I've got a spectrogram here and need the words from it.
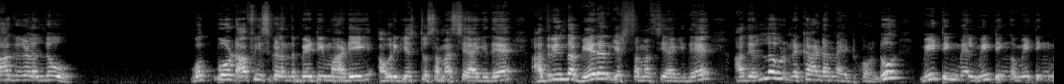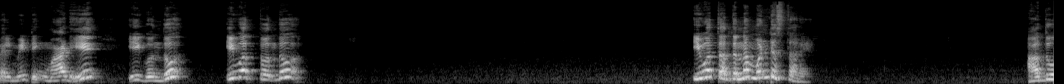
ಭಾಗಗಳಲ್ಲೂ ವಕ್ ಬೋರ್ಡ್ ಆಫೀಸ್ಗಳನ್ನು ಭೇಟಿ ಮಾಡಿ ಅವ್ರಿಗೆ ಎಷ್ಟು ಸಮಸ್ಯೆ ಆಗಿದೆ, ಅದರಿಂದ ಬೇರೆಯವ್ರಿಗೆ ಎಷ್ಟು ಸಮಸ್ಯೆ ಆಗಿದೆ, ಅದೆಲ್ಲವ್ರ ರೆಕಾರ್ಡನ್ನು ಇಟ್ಕೊಂಡು ಮೀಟಿಂಗ್ ಮೇಲೆ ಮೀಟಿಂಗ್ ಮೀಟಿಂಗ್ ಮೇಲೆ ಮೀಟಿಂಗ್ ಮಾಡಿ ಈಗೊಂದು ಇವತ್ತೊಂದು ಇವತ್ತು ಅದನ್ನು ಮಂಡಿಸ್ತಾರೆ. ಅದು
